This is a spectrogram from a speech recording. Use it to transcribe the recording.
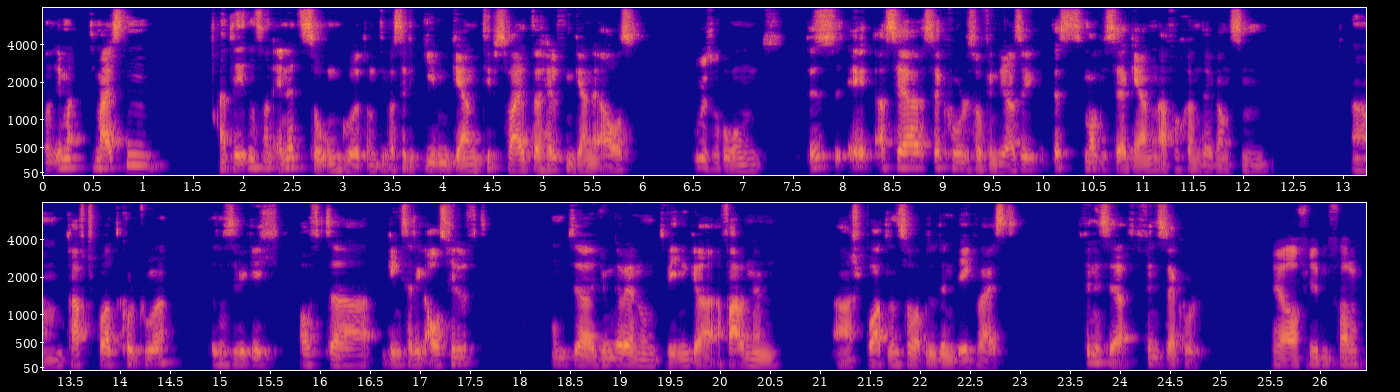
Und immer, die meisten Athleten sind eh nicht so ungut und die, was sie, die geben gern Tipps weiter, helfen gerne aus. Sowieso. Und das ist eh sehr, sehr cool, so finde ich. Also ich, das mag ich sehr gern einfach an der ganzen ähm, Kraftsportkultur, dass man sich wirklich oft äh, gegenseitig aushilft und der jüngeren und weniger erfahrenen äh, Sportlern so ein bisschen den Weg weist. Finde ich sehr, finde ich sehr cool. Ja, auf jeden Fall.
